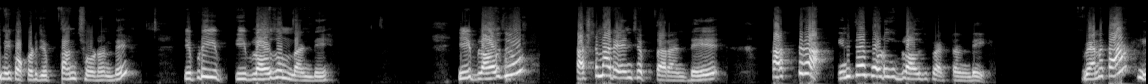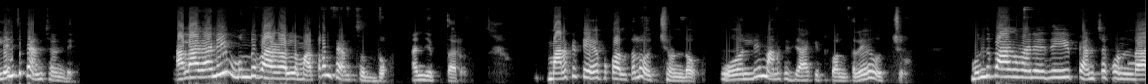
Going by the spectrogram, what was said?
మీకు ఒకటి చెప్తాను చూడండి. ఇప్పుడు ఈ బ్లౌజ్ ఉందండి. ఈ బ్లౌజు కస్టమర్ ఏం చెప్తారంటే కరెక్ట్గా ఇంతే పొడుగు బ్లౌజ్ పెట్టండి. వెనక లెంత్ పెంచండి. అలాగని ముందు భాగాల్లో మాత్రం పెంచొద్దు అని చెప్తారు. మనకి టేపు కొలతలు వచ్చి ఉండవు. ఓన్లీ మనకి జాకెట్ కొలతలే వచ్చు. ముందు భాగం అనేది పెంచకుండా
